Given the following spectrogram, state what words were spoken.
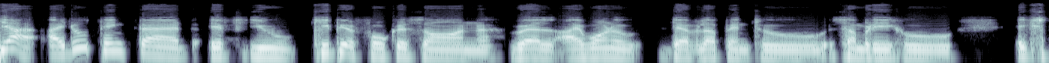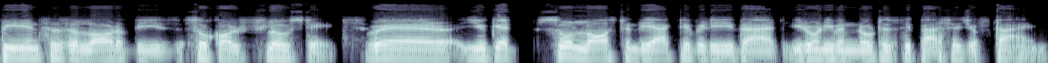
yeah, I do think that if you keep your focus on, well, I want to develop into somebody who experiences a lot of these so-called flow states where you get so lost in the activity that you don't even notice the passage of time.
